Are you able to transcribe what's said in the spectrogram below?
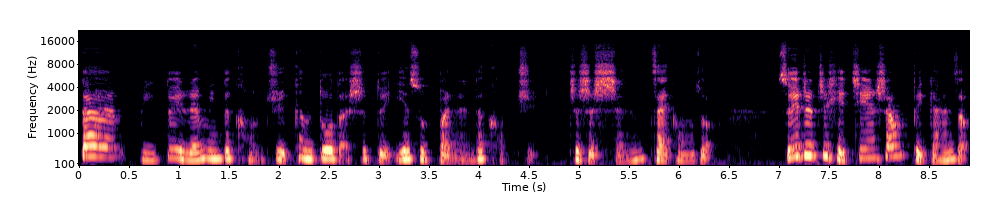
但比对人民的恐惧，更多的是对耶稣本人的恐惧。这是神在工作。随着这些奸商被赶走，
